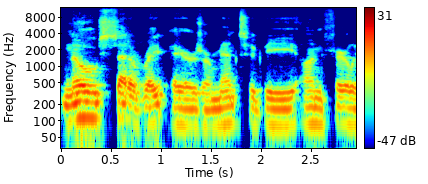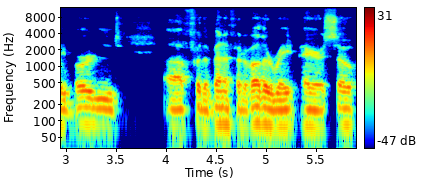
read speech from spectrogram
no set of ratepayers are meant to be unfairly burdened uh, for the benefit of other ratepayers. So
